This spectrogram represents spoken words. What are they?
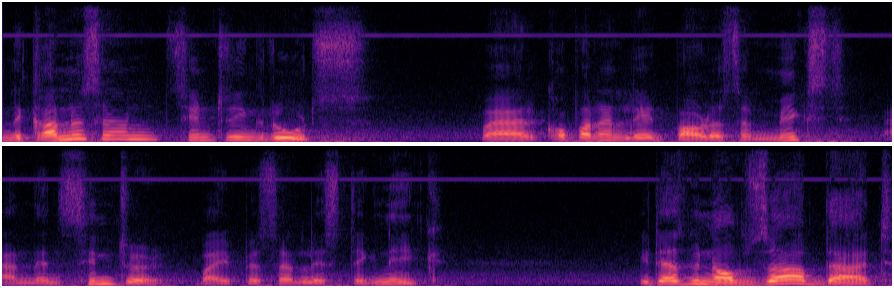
In the conventional sintering routes where copper and lead powders are mixed and then sintered by pressure-less technique, it has been observed that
